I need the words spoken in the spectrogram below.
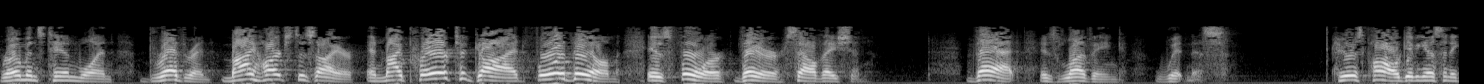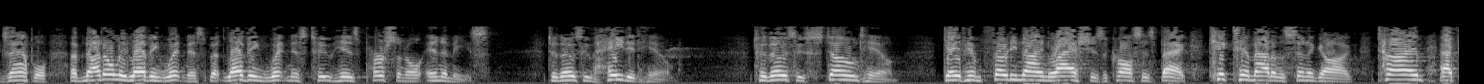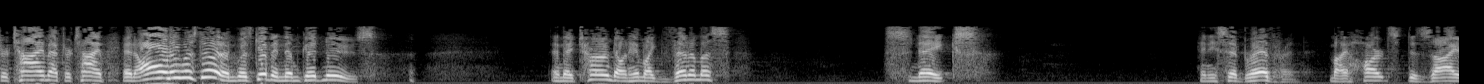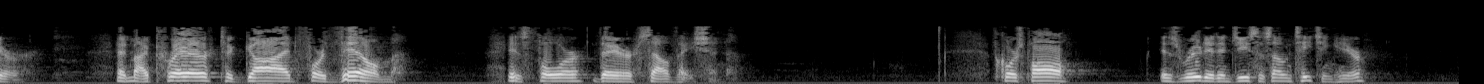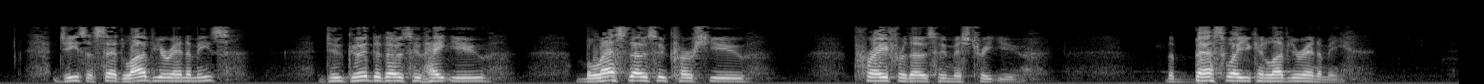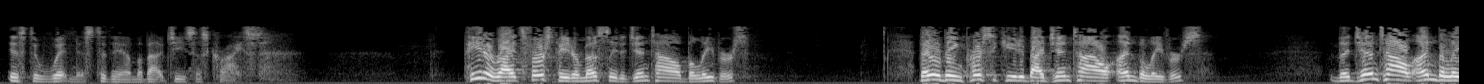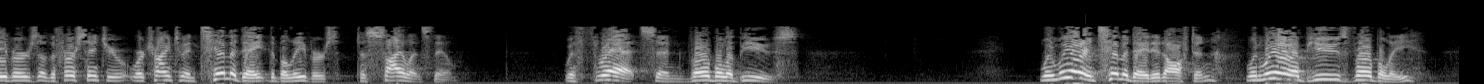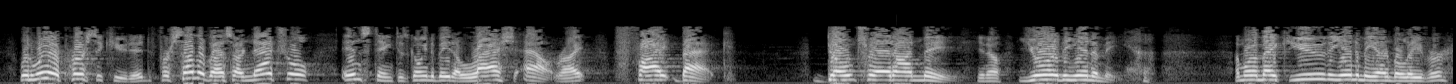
Romans 10:1, Brethren, my heart's desire and my prayer to God for them is for their salvation. That is loving witness. Here is Paul giving us an example of not only loving witness, but loving witness to his personal enemies, to those who hated him, to those who stoned him, gave him 39 lashes across his back, kicked him out of the synagogue, time after time after time, and all he was doing was giving them good news. And they turned on him like venomous snakes. And he said, Brethren, my heart's desire and my prayer to God for them is for their salvation. Of course, Paul is rooted in Jesus' own teaching here. Jesus said, love your enemies, do good to those who hate you, bless those who curse you, pray for those who mistreat you. The best way you can love your enemy is to witness to them about Jesus Christ. Peter writes 1 Peter mostly to Gentile believers. They were being persecuted by Gentile unbelievers. The Gentile unbelievers of the first century were trying to intimidate the believers to silence them with threats and verbal abuse. When we are intimidated often, when we are abused verbally, when we are persecuted, for some of us, our natural instinct is going to be to lash out, right? Fight back. Don't tread on me. You know, you're the enemy. I'm going to make you the enemy, unbeliever.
